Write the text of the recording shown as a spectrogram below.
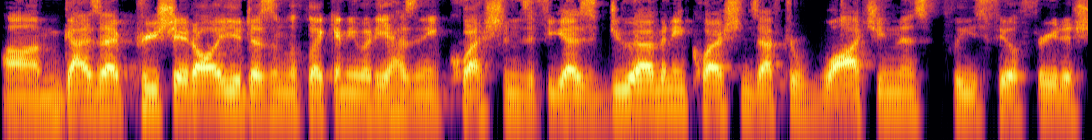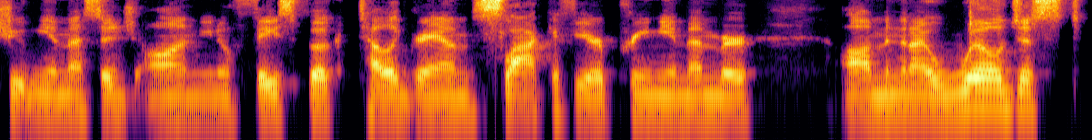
um, guys, I appreciate all you. It doesn't look like anybody has any questions. If you guys do have any questions after watching this, please feel free to shoot me a message on you know Facebook, Telegram, Slack if you're a premium member. Um, and then I will just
